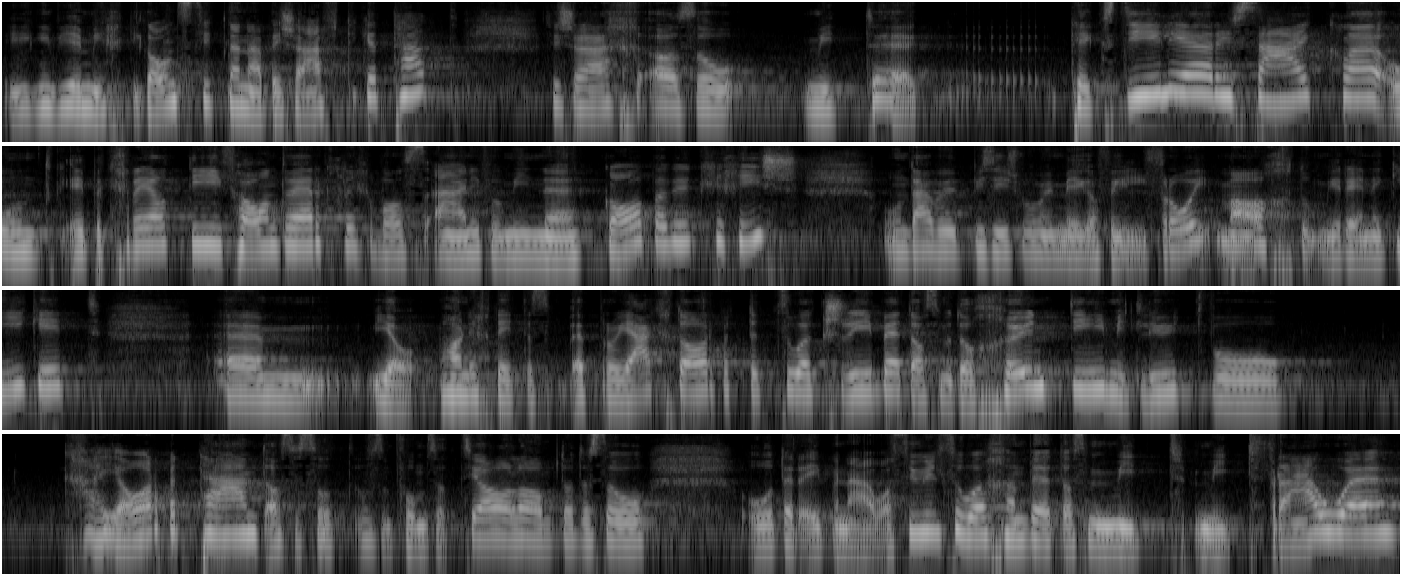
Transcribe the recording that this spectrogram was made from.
irgendwie mich die ganze Zeit dann auch beschäftigt hat. Es ist eigentlich also mit äh, Textilien recyceln und eben kreativ, handwerklich, was eine von meinen Gaben wirklich ist. Und auch etwas ist, was mir mega viel Freude macht und mir Energie gibt. Ähm, ja, habe ich dort eine Projektarbeit dazu geschrieben, dass man doch könnte mit Leuten, die keine Arbeit haben, also so, vom Sozialamt oder so, oder eben auch Asylsuchende, dass man mit, mit Frauen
